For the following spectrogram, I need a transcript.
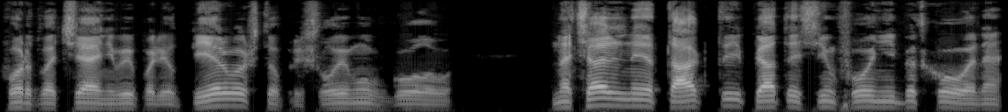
Форд в отчаянии выпалил первое, что пришло ему в голову. Начальные такты пятой симфонии Бетховена.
